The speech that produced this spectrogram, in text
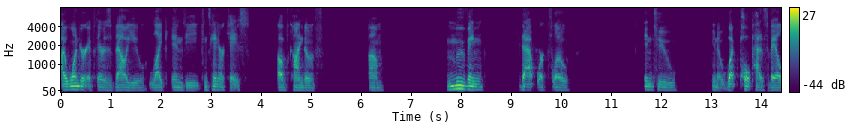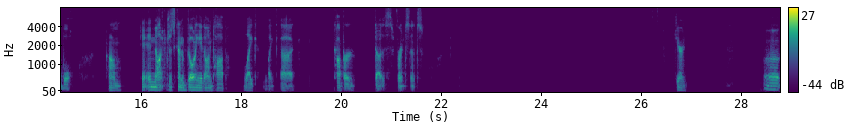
I wonder if there's value, like in the container case, of kind of um, moving that workflow into, you know, what Pulp has available, um, and not just kind of building it on top like like uh, Copr does, for instance. karen Uh,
